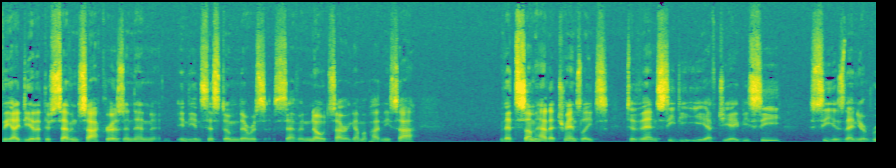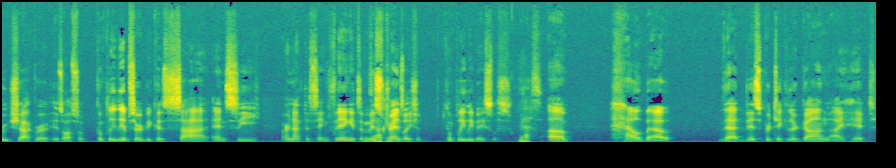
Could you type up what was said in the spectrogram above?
the idea that there's seven chakras and then Indian system there was seven notes sarigama sa. That somehow that translates to then C D E F G A B C. C is then your root chakra is also completely absurd because sa and C are not the same thing. It's a Exactly. mistranslation, completely baseless. Yes. Um, how about that this particular gong I hit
